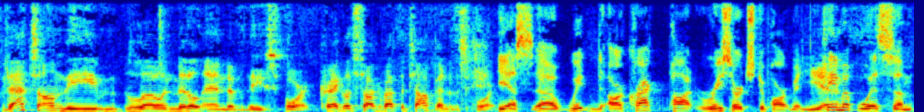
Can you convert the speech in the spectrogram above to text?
that's on the low and middle end of the sport. Craig, let's talk about the top end of the sport. Yes, uh, we, our crackpot research department Yes. came up with some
